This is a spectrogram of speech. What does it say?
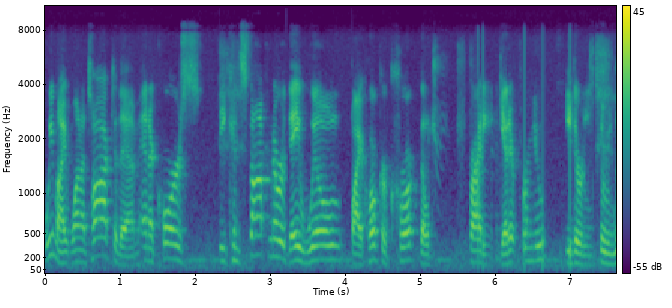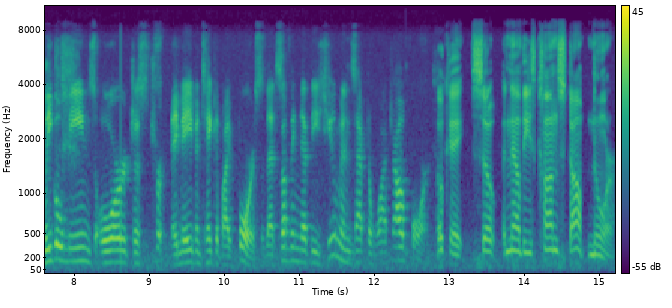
we might want to talk to them." And of course, the Constompnor, they will, by hook or crook, they'll try to get it from you, either through legal means or just tr- they may even take it by force. So that's something that these humans have to watch out for. Okay, so now these Constompnor,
